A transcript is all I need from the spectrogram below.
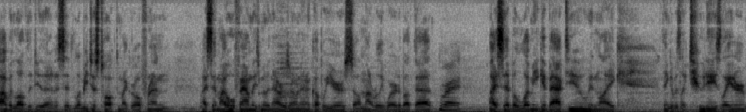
"I would love to do that." I said, "Let me just talk to my girlfriend." I said, "My whole family's moving to Arizona in a couple years, so I'm not really worried about that." Right. I said, but let me get back to you. And like, I think it was like two days later,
